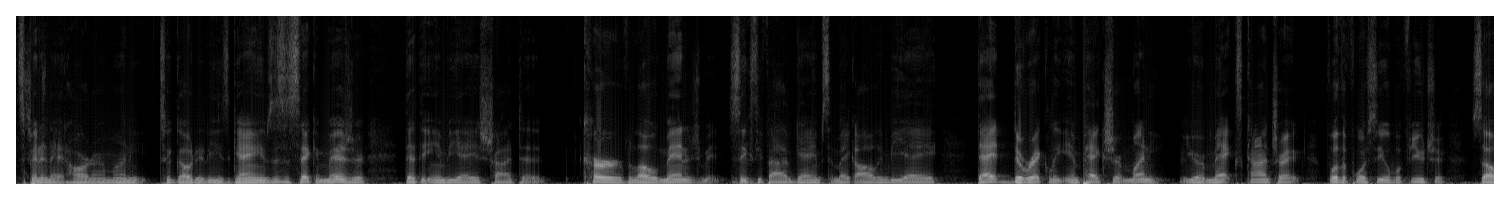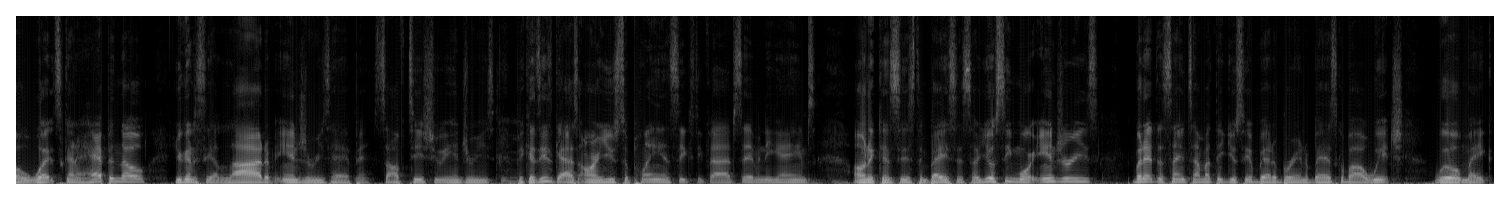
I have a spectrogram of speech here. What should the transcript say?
spending that hard earned money to go to these games. This is second measure that the NBA has tried to curve load management. Mm-hmm. 65 games to make all NBA. That directly impacts your money, mm-hmm. your max contract for the foreseeable future. So what's going to happen though? You're going to see a lot of injuries happen, soft tissue injuries, mm-hmm. because these guys aren't used to playing 65, 70 games on a consistent basis. So you'll see more injuries, but at the same time, I think you'll see a better brand of basketball, which will make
